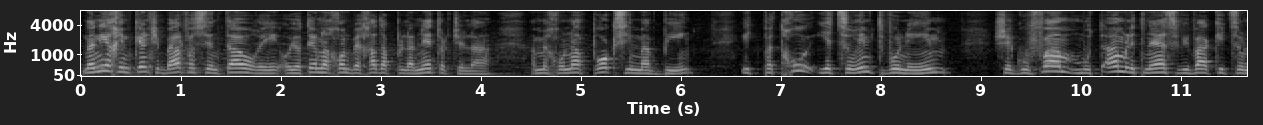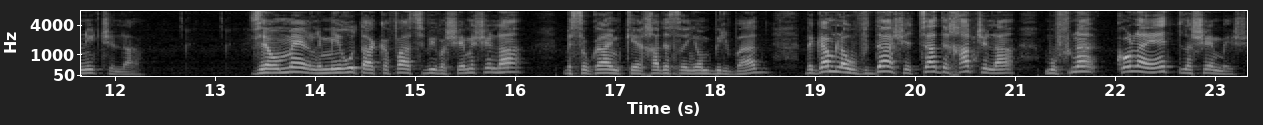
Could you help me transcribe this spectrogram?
נניח אם כן שבאלפא סנטאורי, או יותר נכון באחד הפלנטות שלה, המכונה פרוקסימה B, התפתחו יצורים תבוניים שגופם מותאם לתנאי הסביבה הקיצונית שלה. זה אומר למהירות ההקפה סביב השמש שלה, בסוגריים כ-11 יום בלבד, וגם לעובדה שצד אחד שלה מופנה כל העת לשמש.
